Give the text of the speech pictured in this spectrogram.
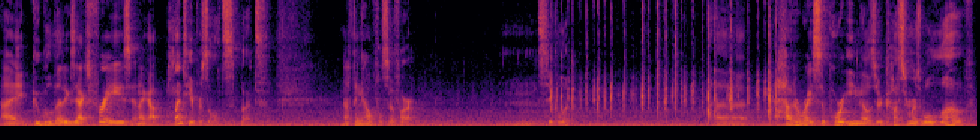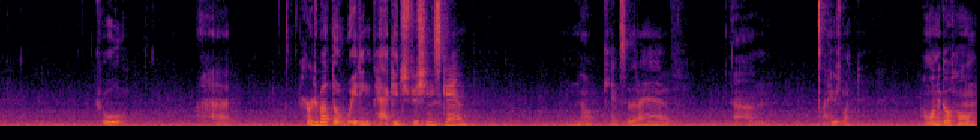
I Googled that exact phrase and I got plenty of results, but nothing helpful so far. Mm, Let's take a look. Uh, how to write support emails your customers will love. Cool. Uh, heard about the waiting package phishing scam? No, can't say that I have. Um, here's one. I want to go home.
